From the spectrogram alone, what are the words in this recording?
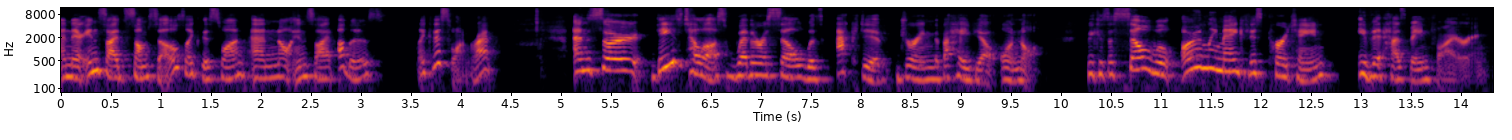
and they're inside some cells like this one and not inside others like this one, right? And so these tell us whether a cell was active during the behavior or not, because a cell will only make this protein if it has been firing.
